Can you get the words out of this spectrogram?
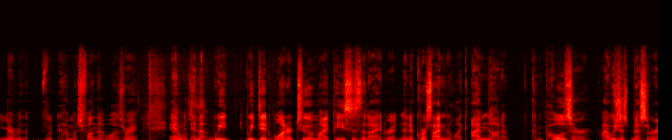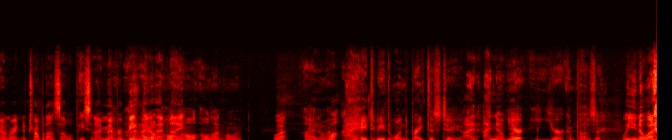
You remember what- how much fun that was, right? And was and fun. we we did one or two of my pieces that I had written, and of course I'm like I'm not a composer. I was just messing around writing a trumpet ensemble piece, and I remember being I, I there don't, that hold, night. Hold, hold on, hold on. What? I don't. Well, I, I- hate to be the one to break this to you. I, I know, but you're you're a composer. well, you know what?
